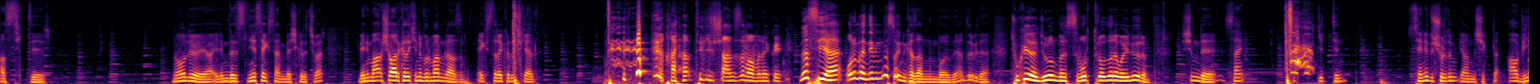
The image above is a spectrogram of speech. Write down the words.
Az siktir. Ne oluyor ya? Elimde niye 85 kılıç var? Benim şu arkadakini vurmam lazım. Ekstra kılıç geldi. Hayattaki şansım amına koyayım. Nasıl ya? Oğlum ben demin nasıl oyunu kazandım bu arada ya? Dur bir daha. Çok eğlenceli oğlum ben sword throw'lara bayılıyorum. Şimdi sen gittin. Seni düşürdüm yanlışlıkla. Aa win.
